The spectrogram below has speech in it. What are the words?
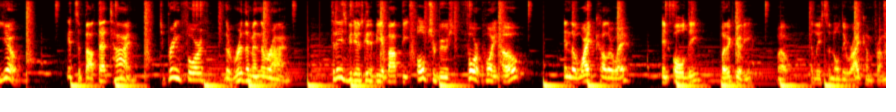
Yo, it's about that time to bring forth the rhythm and the rhyme. Today's video is going to be about the Ultra Boost 4.0 in the white colorway, an oldie but a goodie. Well, at least an oldie where I come from.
